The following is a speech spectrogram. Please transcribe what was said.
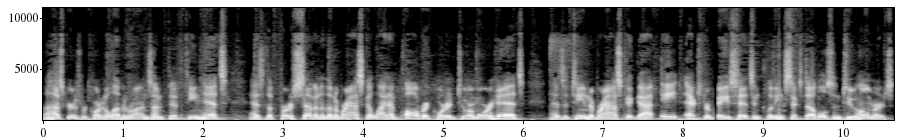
The Huskers recorded 11 runs on 15 hits, as the first seven of the Nebraska lineup all recorded two or more hits. As a team, Nebraska got eight extra base hits, including six doubles and two homers.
